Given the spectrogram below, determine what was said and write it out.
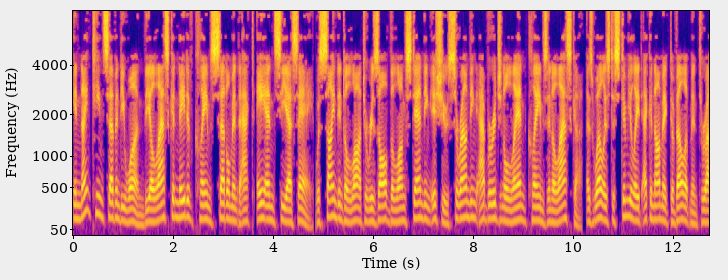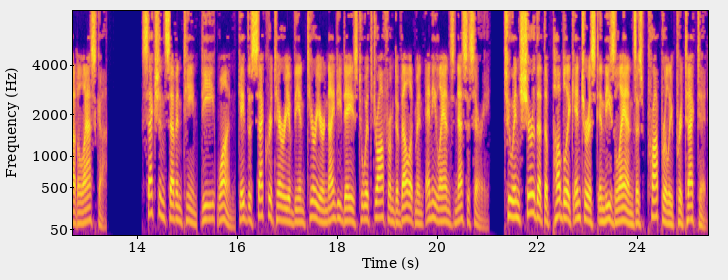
In 1971 the Alaska Native Claims Settlement Act was signed into law to resolve the long-standing issues surrounding Aboriginal land claims in Alaska, as well as to stimulate economic development throughout Alaska. Section 17 D gave the Secretary of the Interior 90 days to withdraw from development any lands necessary to ensure that the public interest in these lands is properly protected.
